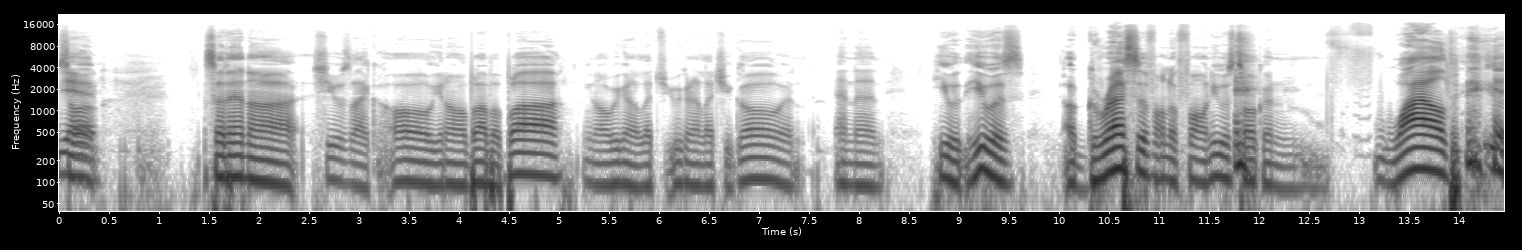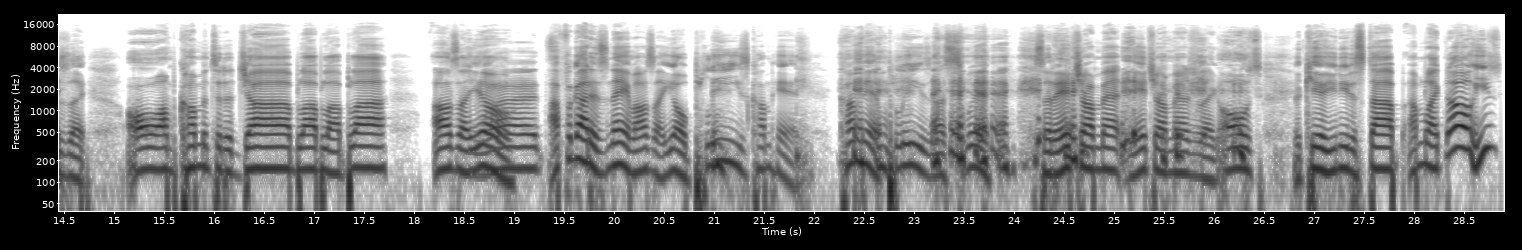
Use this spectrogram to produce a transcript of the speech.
yeah. So so then uh she was like, "Oh, you know, blah blah blah. You know, we're gonna let you we're gonna let you go." And and then he was he was aggressive on the phone. He was talking wild. He was like, "Oh, I'm coming to the job. Blah blah blah." I was like, "Yo." What? I forgot his name. I was like, "Yo, please come here, come here, please." I swear. So the HR man, the HR manager, like, "Oh, Akil, you need to stop." I'm like, "No, he's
